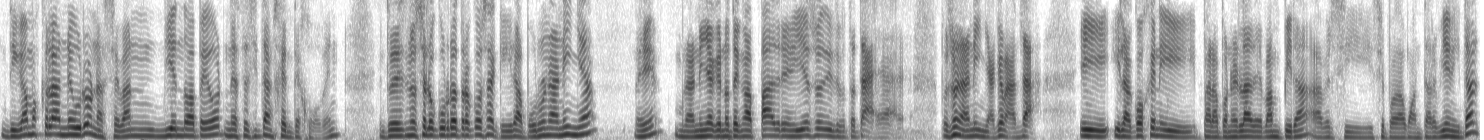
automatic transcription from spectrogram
digamos que las neuronas se van yendo a peor, necesitan gente joven. Entonces no se le ocurre otra cosa que ir a por una niña, ¿eh? una niña que no tenga padre y eso, y dice, "Total, pues una niña, ¿qué más da? Y, y la cogen y para ponerla de vampira, a ver si se puede aguantar bien y tal.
